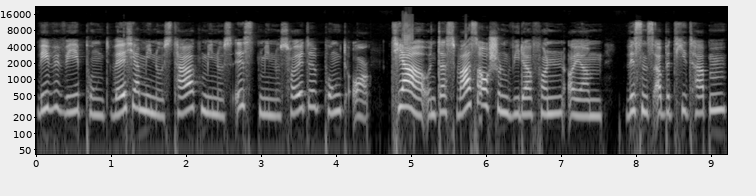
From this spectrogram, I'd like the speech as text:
www.welcher-tag-ist-heute.org Tja, und das war's auch schon wieder von eurem Wissensappetit haben,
